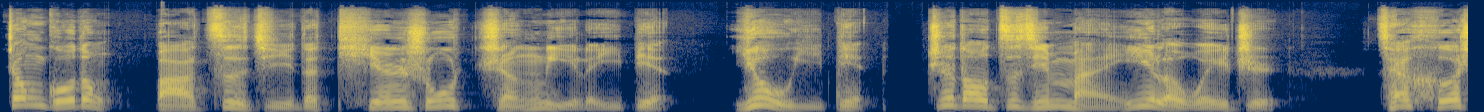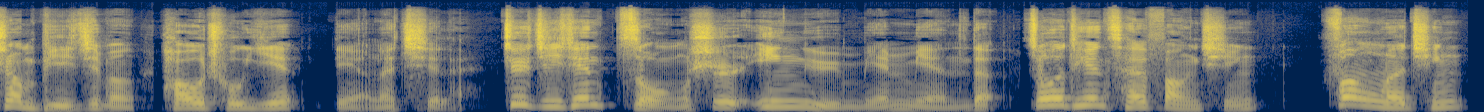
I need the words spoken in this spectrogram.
张国栋把自己的天书整理了一遍又一遍，直到自己满意了为止，才合上笔记本，掏出烟点了起来。这几天总是阴雨绵绵的，昨天才放晴，放了晴，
